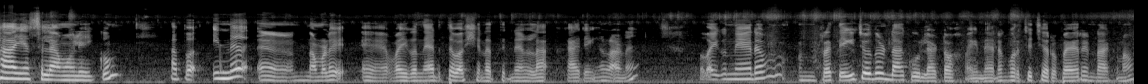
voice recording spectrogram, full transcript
ഹായ് അസ്സലാമു അലൈക്കും അപ്പോൾ ഇന്ന് നമ്മൾ വൈകുന്നേരത്തെ ഭക്ഷണത്തിനുള്ള കാര്യങ്ങളാണ്. വൈകുന്നേരം പ്രത്യേകിച്ച് ഒന്നും ഉണ്ടാക്കില്ല കേട്ടോ വൈകുന്നേരം കുറച്ച് ചെറുപയർ ഉണ്ടാക്കണം.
